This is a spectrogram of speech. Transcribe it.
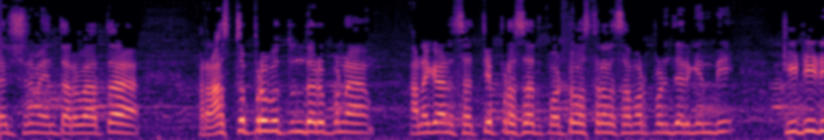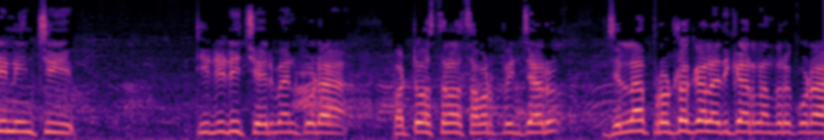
దర్శనం అయిన తర్వాత రాష్ట్ర ప్రభుత్వం తరపున అనగానే సత్యప్రసాద్ పట్టు వస్త్రాల సమర్పణ జరిగింది. టీటీడీ నుంచి టీటీడీ చైర్మన్ కూడా పట్టు వస్త్రాలు సమర్పించారు. జిల్లా ప్రోటోకాల్ అధికారులందరూ కూడా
